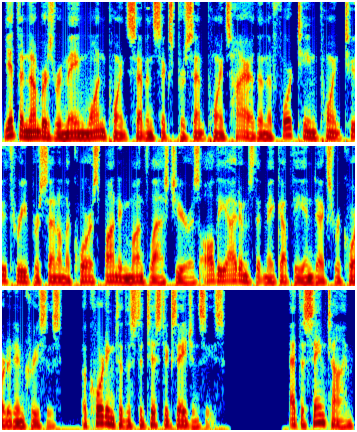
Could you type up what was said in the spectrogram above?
Yet the numbers remain 1.76 percent points higher than the 14.23% on the corresponding month last year as all the items that make up the index recorded increases, according to the statistics agencies. At the same time,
